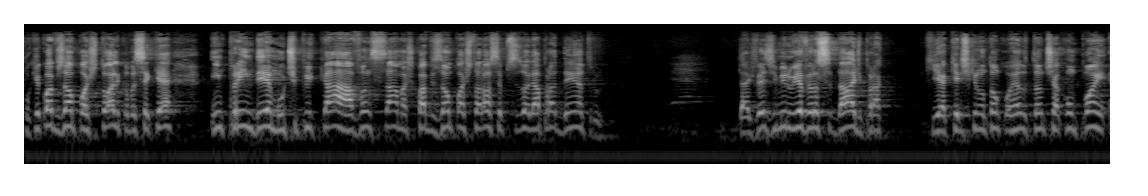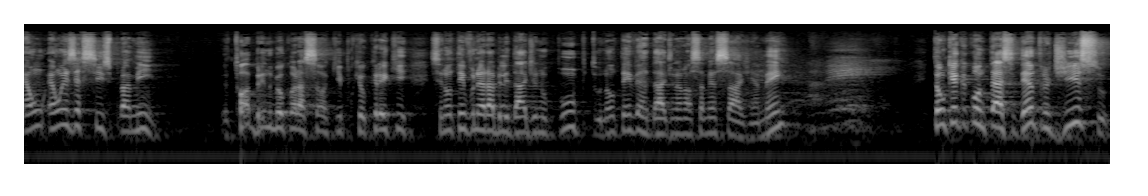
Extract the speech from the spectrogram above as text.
Porque com a visão apostólica você quer empreender, multiplicar, avançar, mas com a visão pastoral você precisa olhar para dentro. Às vezes diminuir a velocidade para que aqueles que não estão correndo tanto te acompanhem. É um, é um exercício para mim. Eu estou abrindo meu coração aqui, porque eu creio que se não tem vulnerabilidade no púlpito, não tem verdade na nossa mensagem. Amém? Amém. Então o que, que acontece? Dentro disso,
